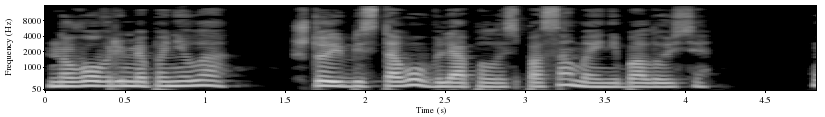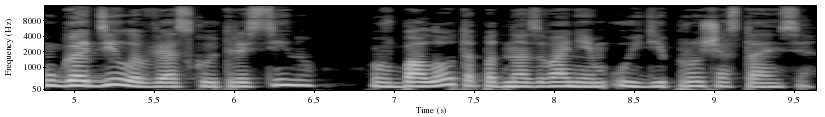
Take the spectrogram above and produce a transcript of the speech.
Но вовремя поняла, что и без того вляпалась по самое не балуйся. Угодила в вязкую трясину, в болото под названием «Уйди прочь, останься».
